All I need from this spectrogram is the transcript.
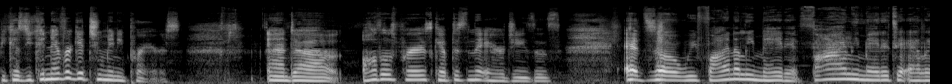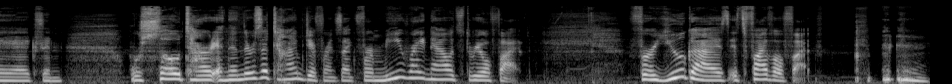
because you can never get too many prayers. And, uh, all those prayers kept us in the air, Jesus. And so we finally made it, finally made it to LAX, and we're so tired. And then there's a time difference. Like for me right now, it's 305. For you guys, it's 505.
